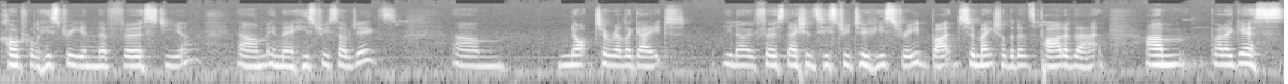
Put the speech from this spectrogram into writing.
cultural history in the first year um, in their history subjects, um, not to relegate, you know, First Nations history to history, but to make sure that it's part of that. Um, but I guess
